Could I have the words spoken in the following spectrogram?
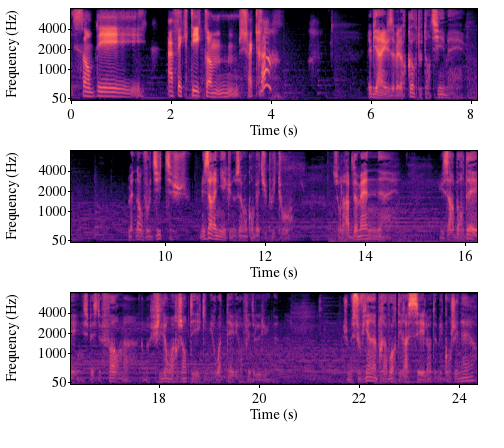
semblaient affectés comme chakra Eh bien, ils avaient leur corps tout entier, mais... Maintenant que vous le dites, je- les araignées que nous avons combattues plus tôt, sur leur abdomen, ils arbordaient une espèce de forme, comme un filon argenté qui miroitait les reflets de la lune. Je me souviens, après avoir terrassé l'un de mes congénères,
